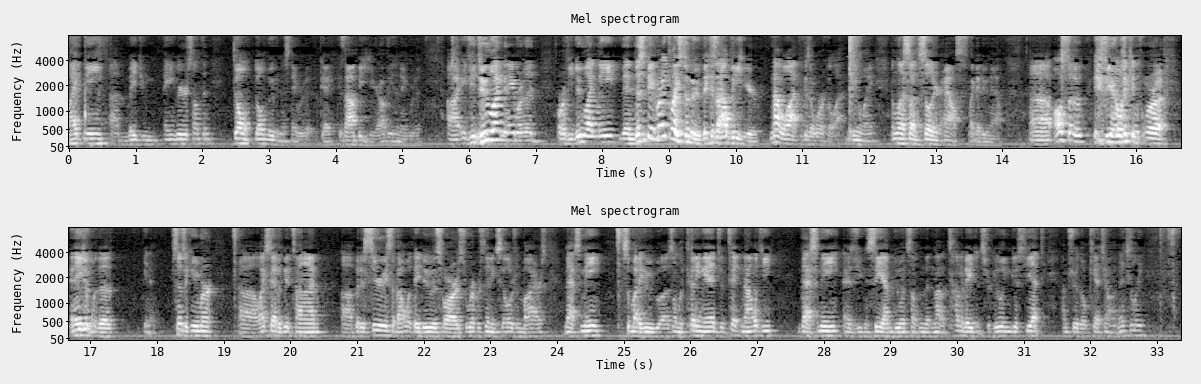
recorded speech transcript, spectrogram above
like me, I made you angry or something, don't don't move in this neighborhood, okay? Because I'll be here. I'll be in the neighborhood. Uh, if you do like the neighborhood, or if you do like me, then this would be a great place to move because I'll be here. Not a lot because I work a lot, but anyway, unless I'm selling your house like I do now. Uh, also, if you're looking for a, an agent with a you know sense of humor, uh, likes to have a good time, uh, but is serious about what they do as far as representing sellers and buyers. That's me, somebody who uh, is on the cutting edge of technology. That's me. As you can see, I'm doing something that not a ton of agents are doing just yet. I'm sure they'll catch on eventually.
